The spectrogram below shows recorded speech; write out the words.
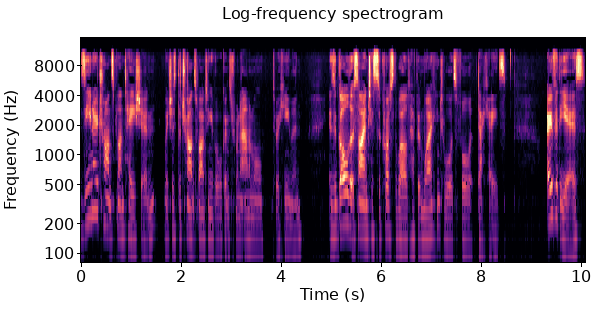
Xenotransplantation, which is the transplanting of organs from an animal to a human, is a goal that scientists across the world have been working towards for decades. Over the years,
